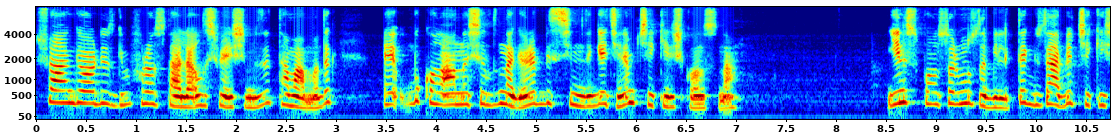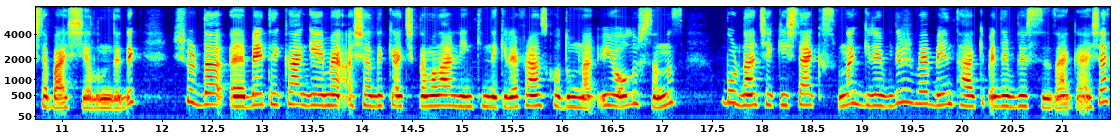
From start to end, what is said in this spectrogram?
Şu an gördüğünüz gibi Frostar'la alışverişimizi tamamladık. E, bu konu anlaşıldığına göre biz şimdi geçelim çekiliş konusuna. Yeni sponsorumuzla birlikte güzel bir çekilişle başlayalım dedik. Şurada e, BTK Game aşağıdaki açıklamalar linkindeki referans kodumla üye olursanız buradan çekilişler kısmına girebilir ve beni takip edebilirsiniz arkadaşlar.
